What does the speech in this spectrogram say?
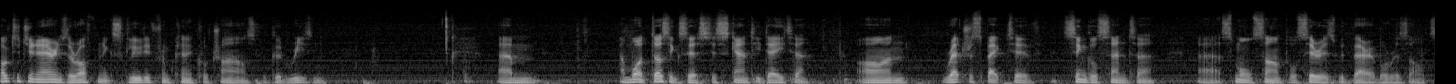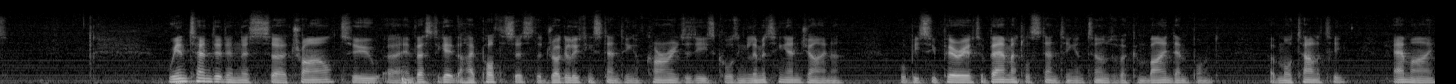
Octogenarians are often excluded from clinical trials for good reason. Um, and what does exist is scanty data on retrospective, single center, uh, small sample series with variable results. We intended in this uh, trial to uh, investigate the hypothesis that drug-eluting stenting of coronary disease causing limiting angina will be superior to bare metal stenting in terms of a combined endpoint of mortality, MI,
